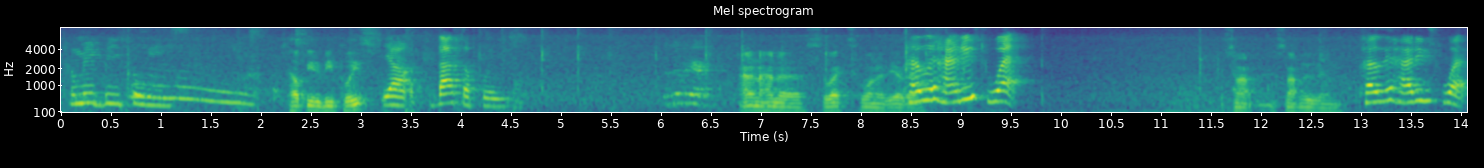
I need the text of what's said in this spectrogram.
tell me be police. Help you to be police? Yeah, that's a police. What's over here? I don't know how to select one or the other. Kylie, how do you sweat? It's not. It's not moving. Kylie, how do you sweat?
